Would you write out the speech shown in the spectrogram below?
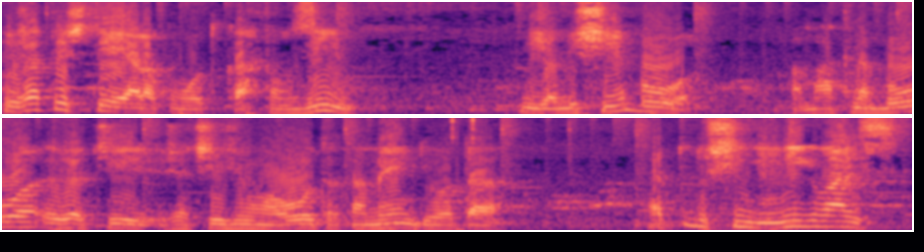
Eu já testei ela com outro cartãozinho e a bichinha é boa. A máquina é boa, eu já, tive, já tive uma outra também, de outra. É tudo Xing Ling, mas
